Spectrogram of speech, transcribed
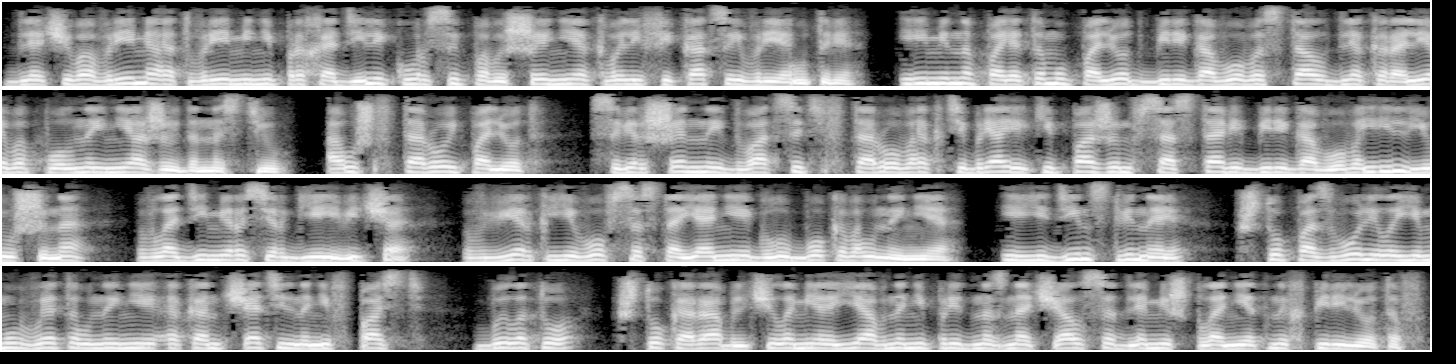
для чего время от времени проходили курсы повышения квалификации в реутере. И именно поэтому полет Берегового стал для Королева полной неожиданностью. А уж второй полет, совершенный 22 октября экипажем в составе Берегового Ильюшина, Владимира Сергеевича, вверг его в состояние глубокого уныния. И единственное, что позволило ему в это уныние окончательно не впасть, было то, что корабль Челомея явно не предназначался для межпланетных перелетов.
